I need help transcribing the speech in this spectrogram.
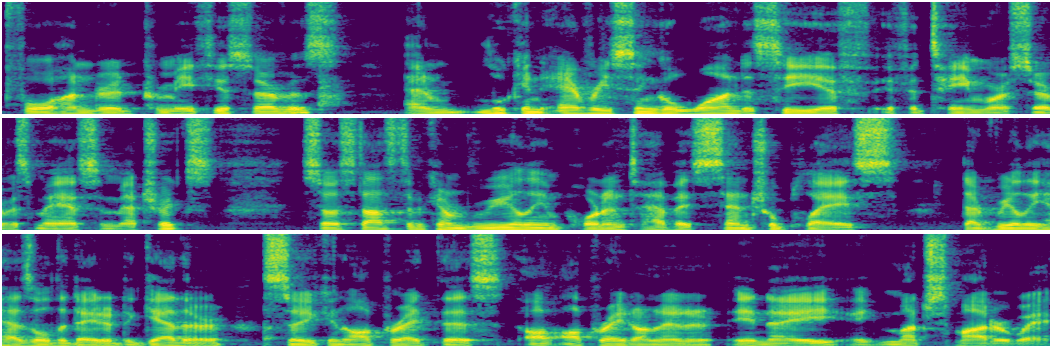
400 Prometheus servers and look in every single one to see if, if a team or a service may have some metrics. So it starts to become really important to have a central place that really has all the data together so you can operate this operate on it in a, a much smarter way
